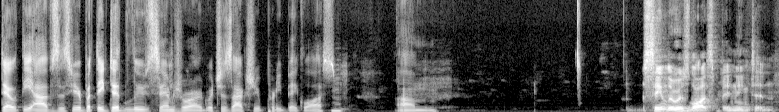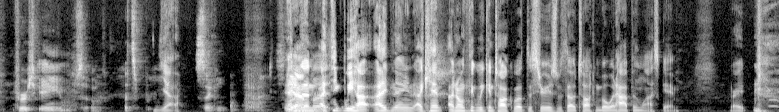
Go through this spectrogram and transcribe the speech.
doubt the Avs this year, but they did lose Sam Girard, which is actually a pretty big loss. Um, St. Louis lost Binnington first game, so that's yeah, second. Yeah. So and Yeah, then I think we have. I mean, I can't. I don't think we can talk about the series without talking about what happened last game, right?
